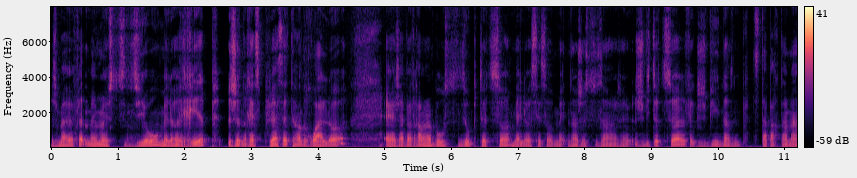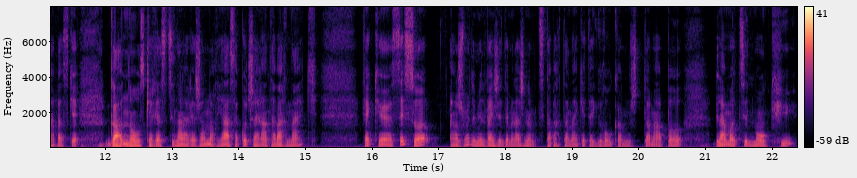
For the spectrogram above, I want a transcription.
Je m'avais fait même un studio, mais là, RIP, je ne reste plus à cet endroit-là. J'avais vraiment un beau studio, puis tout ça, mais là, c'est ça, maintenant, je suis je, vis toute seule, fait que je vis dans un petit appartement, parce que God knows que rester dans la région de Montréal, ça coûte cher en tabarnak. Fait que c'est ça en juin 2020, j'ai déménagé dans un petit appartement qui était gros comme justement pas la moitié de mon cul.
